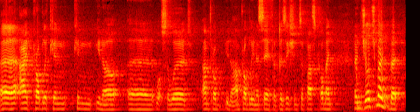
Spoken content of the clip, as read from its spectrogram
Uh, I probably can, can you know, uh, what's the word? I'm prob- you know, I'm probably in a safer position to pass comment and judgment. But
